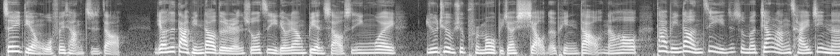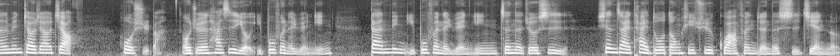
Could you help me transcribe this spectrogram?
这一点我非常知道。你要是大频道的人说自己流量变少，是因为 YouTube 去 promote 比较小的频道，然后大频道你自己这什么江郎才尽啊，那边叫叫叫，或许吧，我觉得它是有一部分的原因，但另一部分的原因真的就是现在太多东西去瓜分人的时间了。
